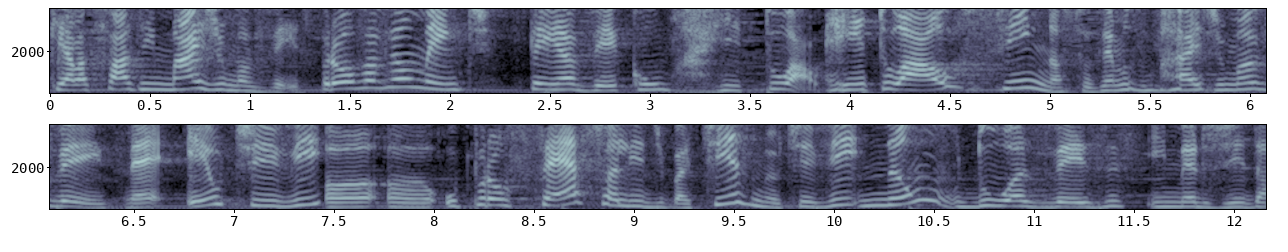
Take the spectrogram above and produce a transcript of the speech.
que elas fazem mais de uma vez? Provavelmente tem a ver com ritual. Ritual, sim, nós fazemos mais de uma vez, né? Eu tive uh, uh, o processo ali de batismo, eu tive não duas vezes imergida,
